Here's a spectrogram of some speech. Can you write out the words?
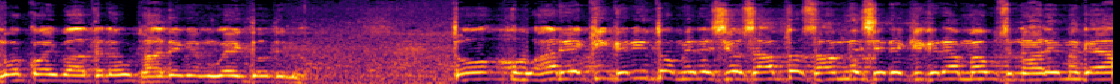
मैं कोई बात ना उठा देंगे मुझे एक दो दिन में। तो वहाँ रेखी करी तो मेरे शिव साहब तो सामने से रेखी करा, मैं उस नाले में गया,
